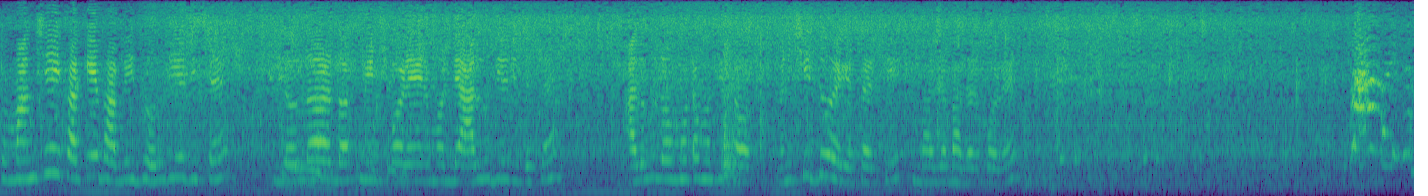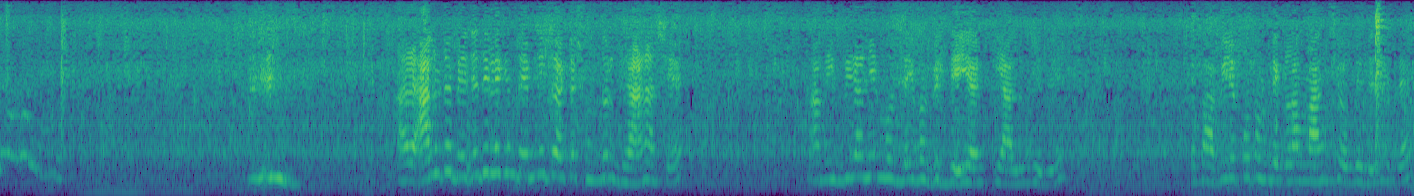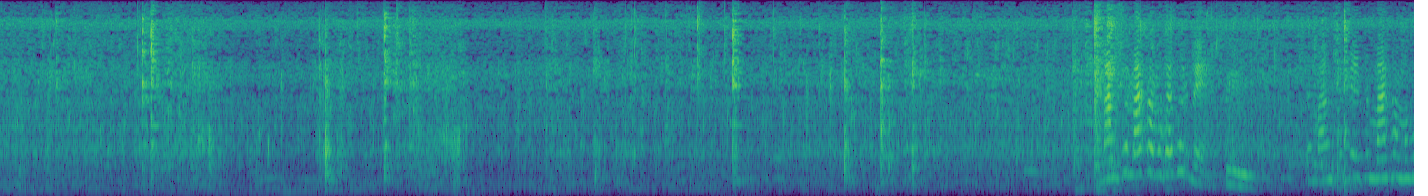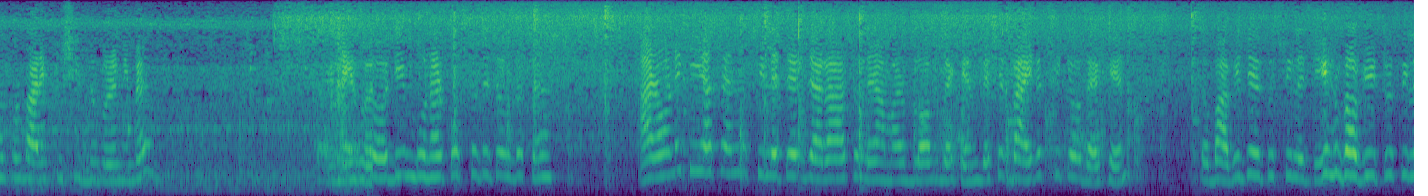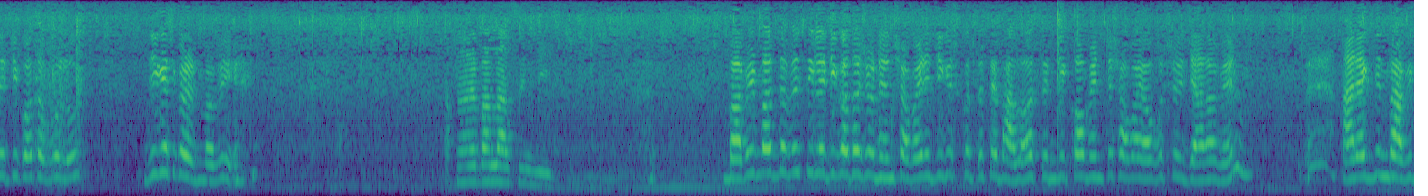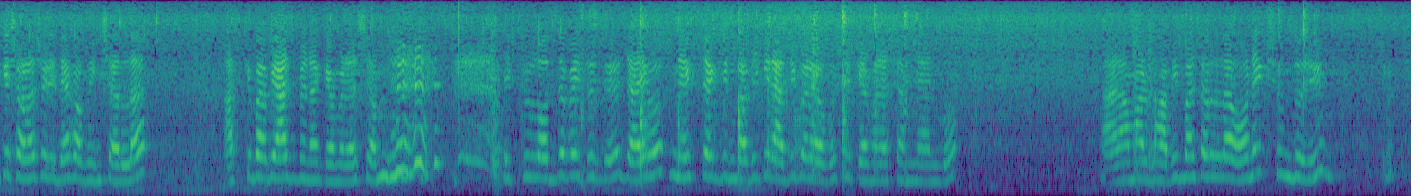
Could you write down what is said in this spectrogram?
তো মাংসেই ফাঁকে ভাবি ঝোল দিয়ে দিছে। দেওয়ার দশ মিনিট পরে এর মধ্যে আলু দিয়ে দিতেছে। আলুগুলো মোটামুটি সব মানে সিদ্ধ হয়ে গেছে আর কি, ভাজা ভাজার পরে। আর আলুটা ভেজে দিলে কিন্তু এমনি তো একটা সুন্দর ঘ্রাণ আসে। আমি বিরিয়ানির মধ্যে এইভাবে দেই আর কি আলু ভেজে। তো ভাবিরে প্রথম দেখলাম মাংস ভেজে দিতে মাংস মাখা মাখা করবে তো মাংসটা একটু মাখা মাখা করবে আর একটু সিদ্ধ করে নিবে। তো ডিম ভুনার প্রস্তুতি চলতেছে। আর অনেকেই আছেন সিলেটের যারা আসলে আমার ব্লগ দেখেন দেশের বাইরের থেকেও দেখেন। তো ভাবি যেহেতু সিলেটি ভাবি একটু সিলেটি কথা বলুক। জিজ্ঞেস করেন ভাবি। আপনারা ভালো আছেন নি? ভাবির মাধ্যমে সিলেটি কথা শোনেন সবাই জিজ্ঞেস করতেছে ভালো আছেন কি? কমেন্টে সবাই অবশ্যই জানাবেন। আর একদিন ভাবিকে সরাসরি দেখাবো ইনশাল্লাহ আজকে ভাবি আসবে না ক্যামেরার সামনে। একটু লজ্জা পাইতেছে। যাই হোক নেক্সট একদিন ভাবিকে রাজি করে অবশ্যই ক্যামেরার সামনে আনব। আর আমার ভাবি মাসাল্লাহ অনেক সুন্দরী।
